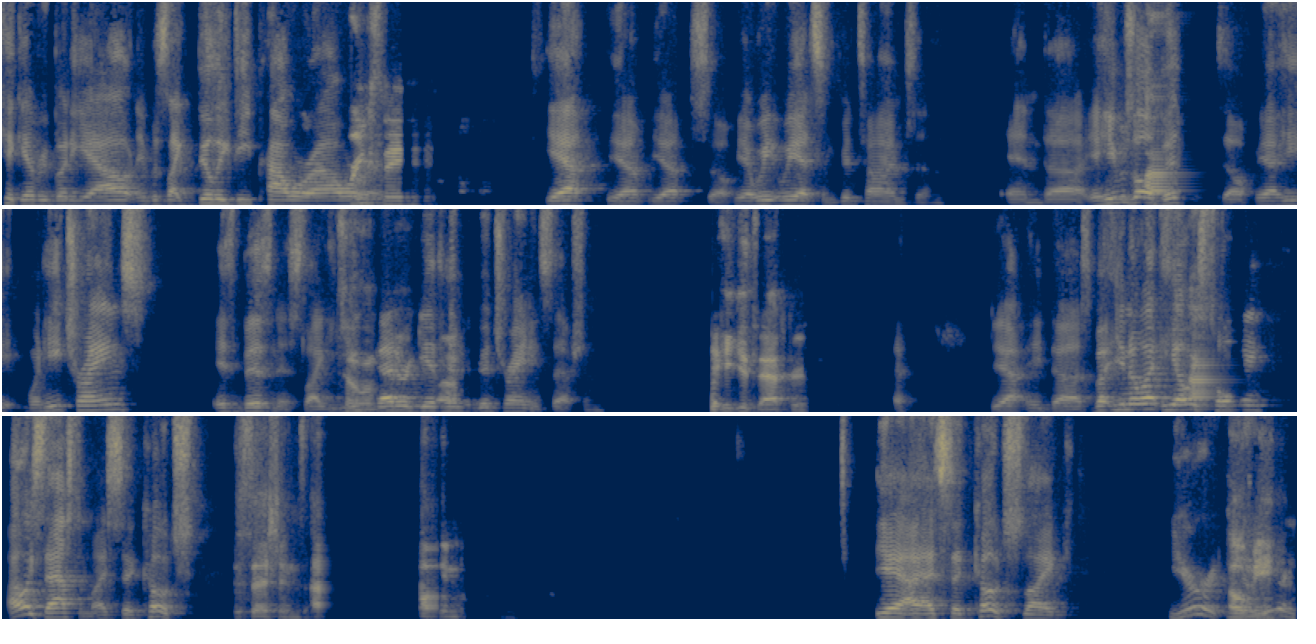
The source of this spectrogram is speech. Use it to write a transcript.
kick everybody out. And it was like Billy D power hour. Yeah. Yeah. Yeah. So yeah, we, we had some good times and, and uh, he was all business. So yeah, he when he trains, it's business. Like you better give him a good training session. He gets after it. yeah, he does. But you know what? He always told me. I always asked him. I said, Coach. Sessions. Yeah, I, said, Coach, like you're. You oh know, me. You're,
